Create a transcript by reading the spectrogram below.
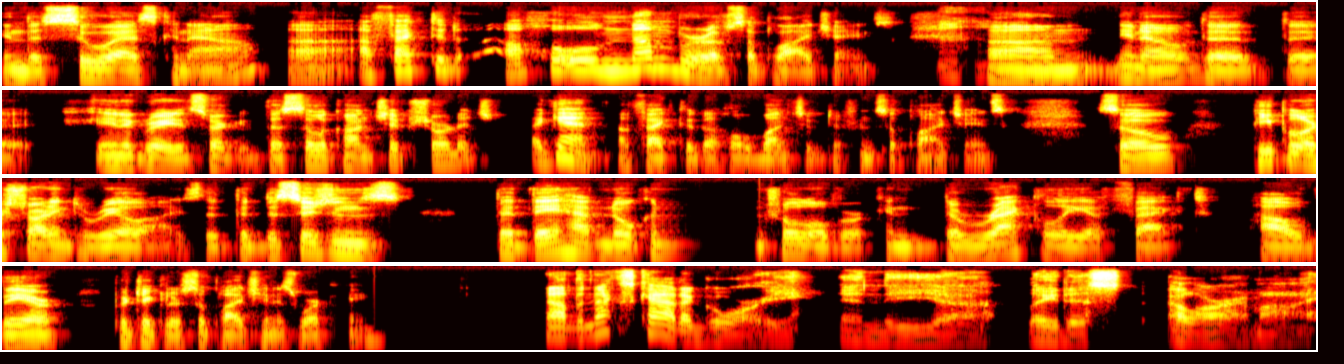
in the Suez Canal uh, affected a whole number of supply chains. Mm-hmm. Um, you know, the the integrated circuit, the silicon chip shortage, again, affected a whole bunch of different supply chains. So people are starting to realize that the decisions that they have no control over can directly affect how their particular supply chain is working. Now, the next category in the uh, latest LRMI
